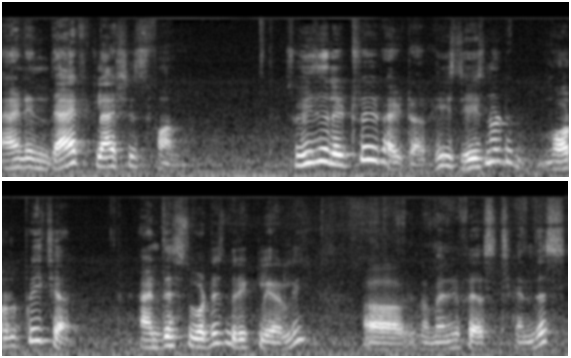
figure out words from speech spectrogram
And in that clash is fun. So, he is a literary writer, he is, not a moral preacher and this is what is very clearly uh, you know, manifest in this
